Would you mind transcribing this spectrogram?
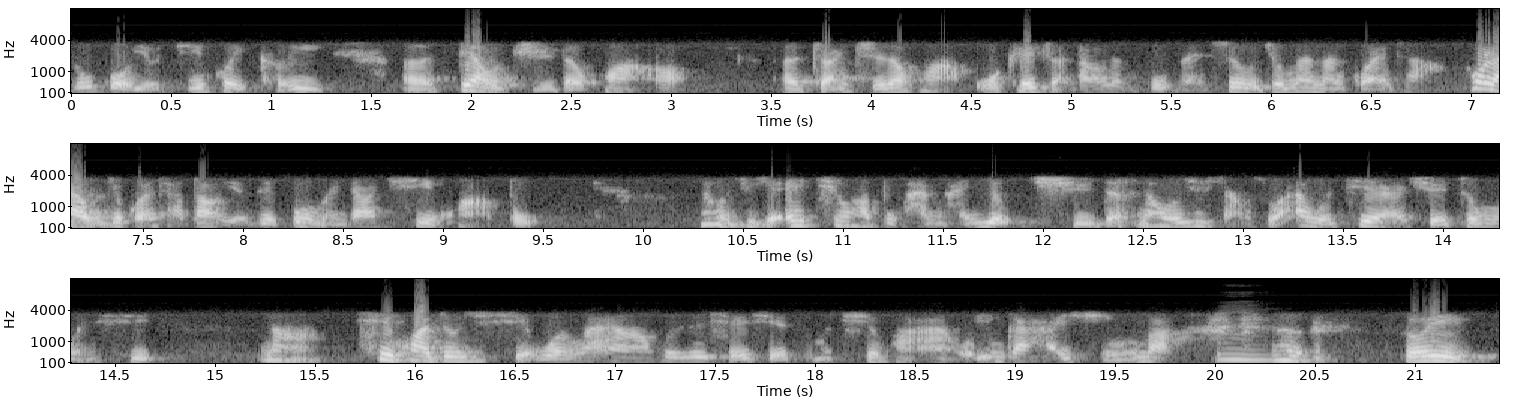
如果有机会可以呃调职的话哦，呃转职的话，我可以转到那个部门，所以我就慢慢观察。后来我就观察到有一个部门叫企划部，那我就觉得哎，企划部还蛮有趣的。那我就想说，哎，我既然学中文系，那企划就是写文案啊，或者是写写什么企划案，我应该还行吧？嗯，所以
